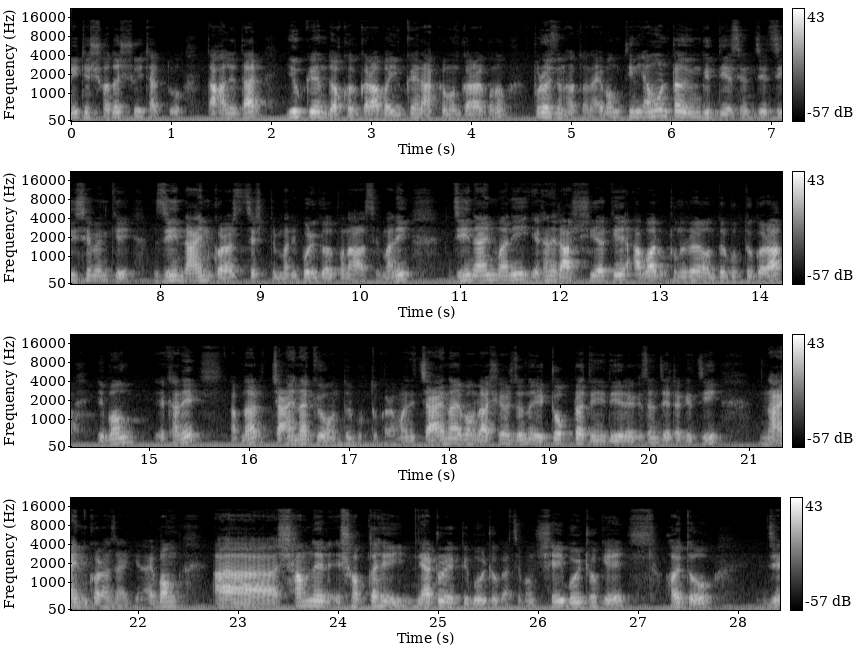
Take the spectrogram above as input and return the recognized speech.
এইটের সদস্যই থাকতো, তাহলে তার ইউক্রেন দখল করা বা ইউক্রেন আক্রমণ করার কোনো প্রয়োজন হতো না। এবং তিনি এমনটাও ইঙ্গিত দিয়েছেন যে জি সেভেনকে জি নাইন করার চেষ্টা মানে পরিকল্পনা আছে। মানে জি নাইন মানে এখানে রাশিয়াকে আবার পুনরায় অন্তর্ভুক্ত করা এবং এখানে আপনার চায়নাকেও অন্তর্ভুক্ত করা। মানে চায়না এবং রাশিয়ার জন্য এই টোপটা তিনি দিয়ে রেখেছেন যেটাকে জি নাইন করা যায় কিনা। এবং সামনের সপ্তাহেই ন্যাটোর একটি বৈঠক আছে। এবং সেই বৈঠকে হয়তো যে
